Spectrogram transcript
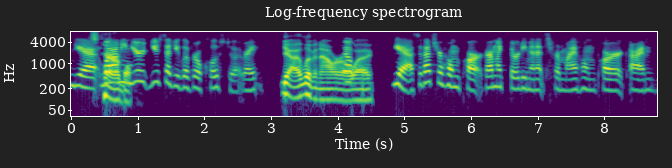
yeah. Well, I mean, you're you said you live real close to it, right? Yeah, I live an hour So- away. Yeah. So that's your home park. I'm like 30 minutes from my home park. I'm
